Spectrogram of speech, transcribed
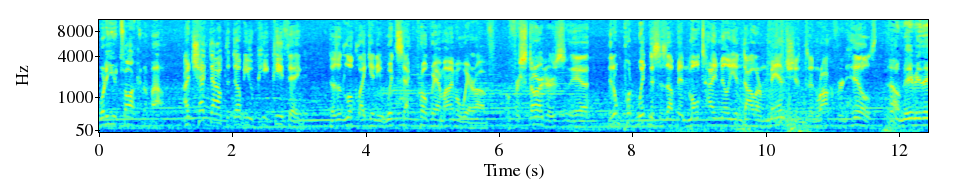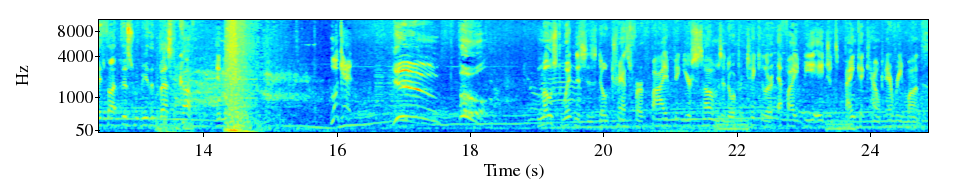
What are you talking about? I checked out the WPP thing. Doesn't look like any WITSEC program I'm aware of. Well, for starters, they, uh, they don't put witnesses up in multi-million dollar mansions in Rockford Hills. Well, maybe they thought this would be the best cover. In... Look at... You fool! Most witnesses don't transfer five-figure sums into a particular FIB agent's bank account every month.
